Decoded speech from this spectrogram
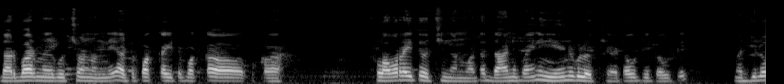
దర్బార్ మీద కూర్చొని ఉంది. అటుపక్క ఇటుపక్క ఒక ఫ్లవర్ అయితే వచ్చింది అనమాట దానిపైన ఏనుగులు వచ్చాయి. అటౌటి ఇటౌటి మధ్యలో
